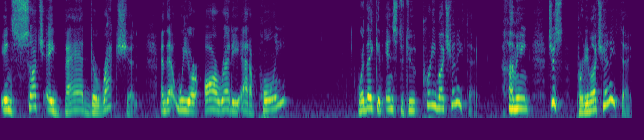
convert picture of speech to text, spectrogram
in such a bad direction, and that we are already at a point where they can institute pretty much anything. I mean, just pretty much anything.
